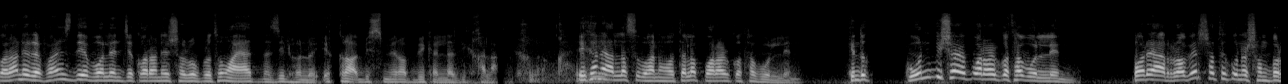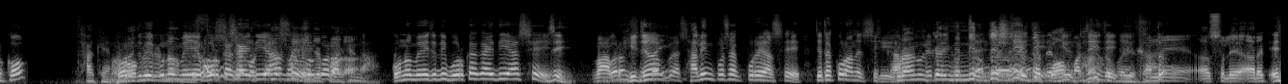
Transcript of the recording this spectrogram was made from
কোরআনের রেফারেন্স দিয়ে বলেন যে কোরআনের সর্বপ্রথম আয়াত নাজিল হলো ইকরা বিসমি রব্বিকাল্লাযী খালাক। এখানে আল্লাহ সুবহানাহু ওয়া তাআলা পড়ার কথা বললেন। কিন্তু কোন বিষয়ে পড়ার কথা বললেন? পরে আর রবের সাথে কোনো সম্পর্ক থাকে না। যদি কোনো মেয়ে বোরকা গায়ে দিয়ে আসে সম্পর্ক রাখে না। কোনো মেয়ে যদি বোরকা গায়ে দিয়ে আসে বা হিজাব শালীন পোশাক পরে আসে যেটা কোরআনের শিক্ষা। কোরআনুল কারিমের নির্দেশ জি, জি, পথ জি, জি। এখানে আসলে আর এই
